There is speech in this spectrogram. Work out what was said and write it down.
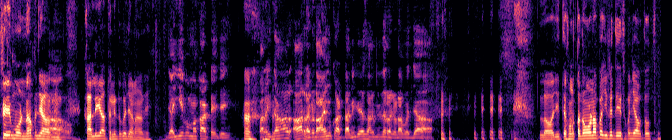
ਫੇ ਮੋੜਨਾ ਪੰਜਾਬ ਨੂੰ। ਆਹੋ। ਖਾਲੀ ਹੱਥ ਨਹੀਂ ਤੂੰ ਕੋ ਜਾਣਾ ਫੇ ਜਾਈਏ ਭਾਵੇਂ ਘਾਟੇ 'ਚ ਹੀ। ਹਾਂ। ਪਰ ਇਦਾਂ ਆ ਰਗੜਾ ਇਹਨੂੰ ਘਾਟਾ ਨਹੀਂ ਕਹਿ ਸਕਦੇ ਤੇ ਰਗੜਾ ਵੱਜਾ। ਲਓ ਜੀ ਤੇ ਹੁਣ ਕਦੋਂ ਆਉਣਾ ਭਾਜੀ ਫੇ ਦੇਸ਼ ਪੰਜਾਬ ਤੋਂ ਉੱਥੋਂ?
